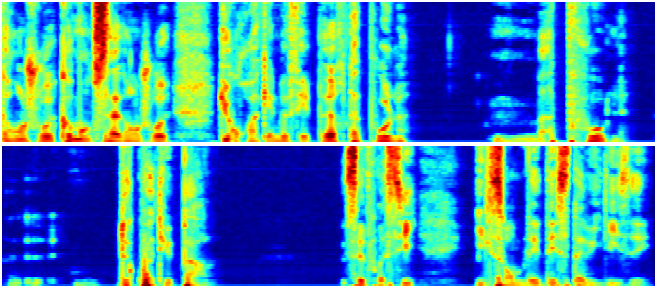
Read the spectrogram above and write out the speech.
Dangereux? Comment ça, dangereux? Tu crois qu'elle me fait peur, ta poule? Ma poule? De quoi tu parles? Cette fois-ci, il semblait déstabilisé.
